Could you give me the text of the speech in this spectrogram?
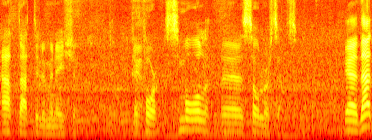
at that illumination Yeah. for small uh, solar cells. Yeah, that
